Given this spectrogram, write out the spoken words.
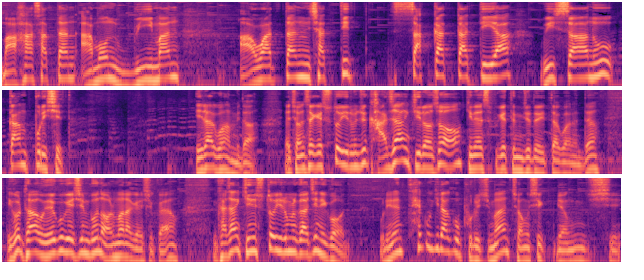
마하사탄 아몬 위만 아와탄 샤띠 싹까따띠야 위사누 깜뿌리싯 이라고 합니다. 전 세계 수도 이름 중 가장 길어서 기네스북에 등재되어 있다고 하는데요. 이걸 다 외우고 계신 분 얼마나 계실까요? 가장 긴 수도 이름을 가진 이곳. 우리는 태국이라고 부르지만 정식 명시,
